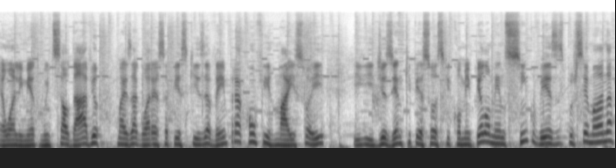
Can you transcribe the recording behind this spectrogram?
é um alimento muito saudável, mas agora essa pesquisa vem para confirmar isso aí e dizendo que pessoas que comem pelo menos cinco vezes por semana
